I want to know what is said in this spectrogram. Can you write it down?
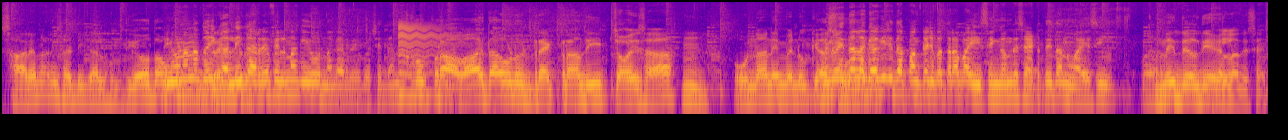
ਸਾਰਿਆਂ ਨਾਲ ਹੀ ਸਾਡੀ ਗੱਲ ਹੁੰਦੀ ਆ ਉਹ ਤਾਂ ਵੀ ਹੁਣ ਉਹਨਾਂ ਨਾਲ ਤੁਸੀਂ ਗੱਲ ਹੀ ਕਰ ਰਹੇ ਫਿਲਮਾਂ ਕੀ ਹੋਰ ਨਾ ਕਰ ਰਹੇ ਕੁਛ ਇਦਾਂ ਉਹ ਭਰਾਵਾ ਇਹ ਤਾਂ ਹੁਣ ਡਾਇਰੈਕਟਰਾਂ ਦੀ ਚੋਇਸ ਆ। ਉਹਨਾਂ ਨੇ ਮੈਨੂੰ ਕਿਹਾ ਮੈਨੂੰ ਇਦਾਂ ਲੱਗਾ ਕਿ ਜਿੱਦਾਂ ਪੰਕਜ ਬਤਰਾ ਭਾਈ ਸਿੰਘਮ ਦੇ ਸੈੱਟ ਤੇ ਤੁਹਾਨੂੰ ਆਏ ਸੀ ਨਹੀਂ ਦਿਲ ਦੀਆਂ ਗੱਲਾਂ ਦੇ ਸੈੱਟ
